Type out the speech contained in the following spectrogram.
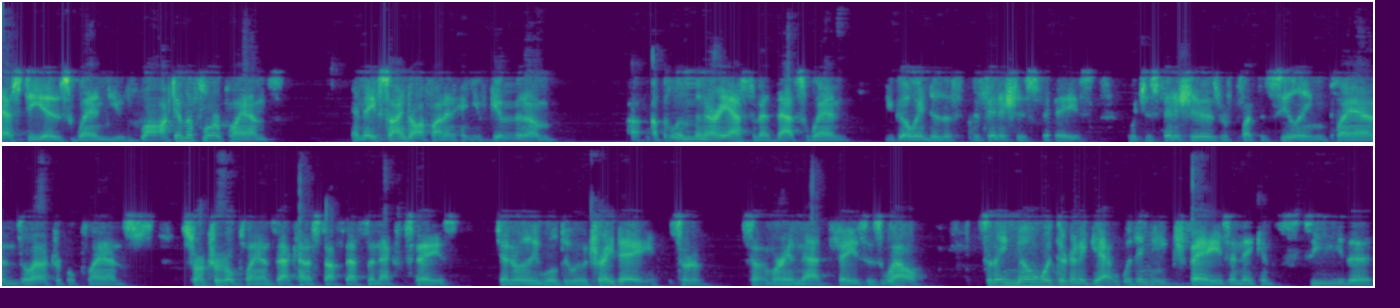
SD is when you've locked in the floor plans, and they've signed off on it, and you've given them a, a preliminary estimate. That's when you go into the, the finishes phase, which is finishes, reflected ceiling plans, electrical plans, structural plans, that kind of stuff. That's the next phase. Generally, we'll do a trade day, sort of somewhere in that phase as well. So they know what they're going to get within each phase, and they can see the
